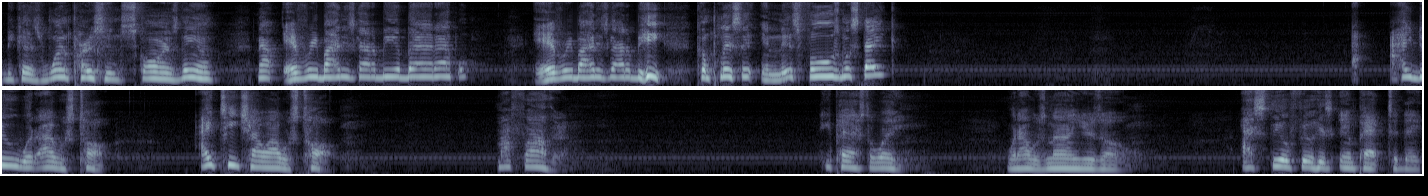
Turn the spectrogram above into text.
because one person scorns them? Now, everybody's got to be a bad apple. Everybody's got to be complicit in this fool's mistake. I do what I was taught. I teach how I was taught. My father, he passed away when I was nine years old. I still feel his impact today.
